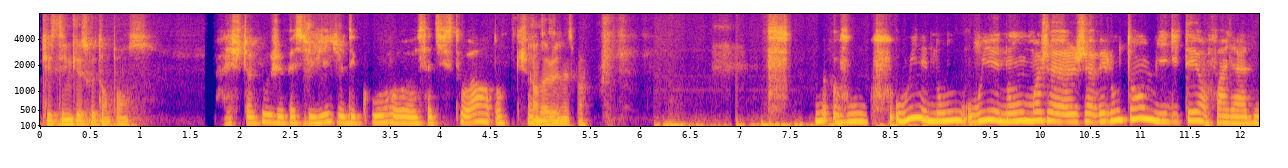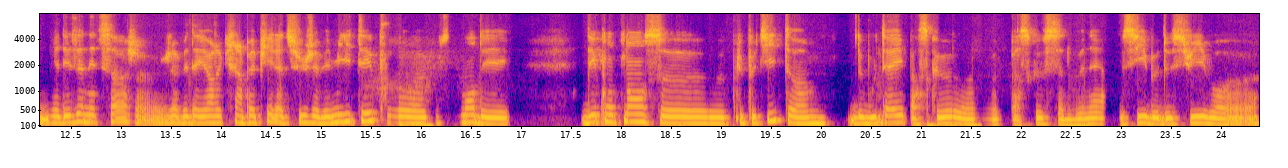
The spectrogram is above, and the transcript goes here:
Christine, qu'est-ce que tu en penses? Bah, je t'avoue, je n'ai pas suivi, je découvre euh, cette histoire. Donc, euh, Scandaleux, n'est-ce pas? oui et non, oui et non. Moi, j'avais longtemps milité, enfin, il y, a, des années de ça, j'avais d'ailleurs écrit un papier là-dessus, j'avais milité pour euh, justement des, des contenances plus petites de bouteilles parce que, parce que ça devenait impossible de suivre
